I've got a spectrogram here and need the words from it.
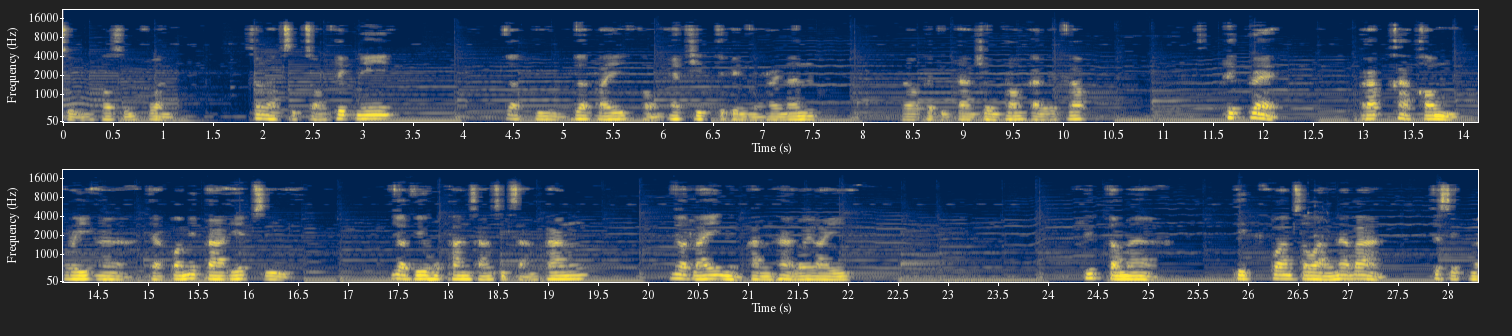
สูงพอสมควรสำหรับ 12 คลิปนี้ ยอดวิวยอดไลค์ของแอดชิปจะเป็นอย่างไรนั้น เราไปติดตามชมพร้อมกันเลยครับ คลิปแรก รับค่าคอมรีอาจากความเมตตา FC ยอดวิว 6,033 ครั้ง ยอดไลค์ 1,500 ไลค์คลิปต่อมา ติดความสว่างหน้าบ้าน จะเสร็จไหม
